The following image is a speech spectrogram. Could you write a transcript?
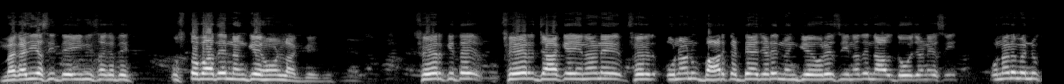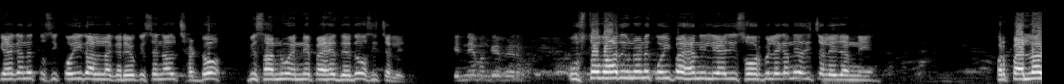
ਮੈਂ ਕਿਹਾ ਜੀ ਅਸੀਂ ਦੇ ਹੀ ਨਹੀਂ ਸਕਦੇ। ਉਸ ਤੋਂ ਬਾਅਦ ਇਹ ਨੰਗੇ ਹੋਣ ਲੱਗ ਗਏ ਜੀ। ਫਿਰ ਕਿਤੇ ਫਿਰ ਜਾ ਕੇ ਇਹਨਾਂ ਨੇ ਫਿਰ ਉਹਨਾਂ ਨੂੰ ਬਾਹਰ ਕੱਢਿਆ ਜਿਹੜੇ ਨੰਗੇ ਹੋ ਰਹੇ ਸੀ ਇਹਨਾਂ ਦੇ ਨਾਲ ਦੋ ਜਣੇ ਸੀ। ਉਹਨਾਂ ਨੇ ਮੈਨੂੰ ਕਿਹਾ ਕਹਿੰਦੇ ਤੁਸੀਂ ਕੋਈ ਗੱਲ ਨਾ ਕਰਿਓ ਕਿਸੇ ਨਾਲ ਛੱਡੋ ਵੀ ਸਾਨੂੰ ਇੰਨੇ ਪੈਸੇ ਦੇ ਦਿਓ ਅਸੀਂ ਚਲੇ ਜਾਓ ਕਿੰਨੇ ਮੰਗੇ ਫਿਰ? ਉਸ ਤੋਂ ਬਾਅਦ ਉਹਨਾਂ ਨੇ ਕੋਈ ਪੈਸਾ ਨਹੀਂ ਲਿਆ ਜੀ 100 ਰੁਪਏ ਲੈ ਕਹਿੰਦੇ ਅਸੀਂ ਚਲੇ ਜਾਂਦੇ ਆ ਪਰ ਪਹਿਲਾਂ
